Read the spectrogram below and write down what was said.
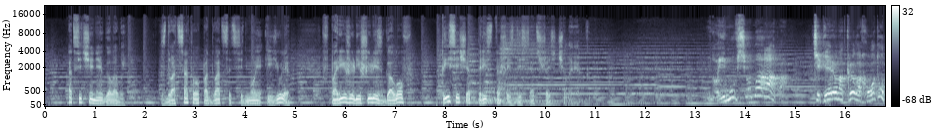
– отсечение головы. С 20 по 27 июля в Париже лишились голов 1366 человек. Но ему все мало. Теперь он открыл охоту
